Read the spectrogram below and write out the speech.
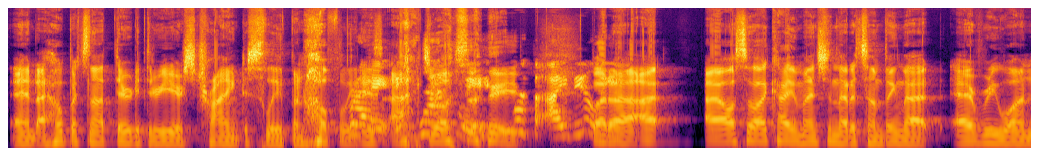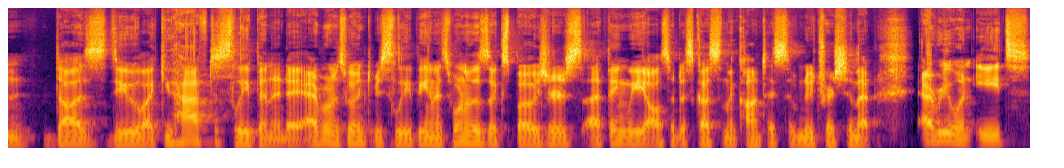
And I hope it's not 33 years trying to sleep, and hopefully right, it is actual exactly. sleep. Ideally. But uh, I, I also like how you mentioned that it's something that everyone does do. Like you have to sleep in a day. Everyone's going to be sleeping, and it's one of those exposures. I think we also discussed in the context of nutrition that everyone eats,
